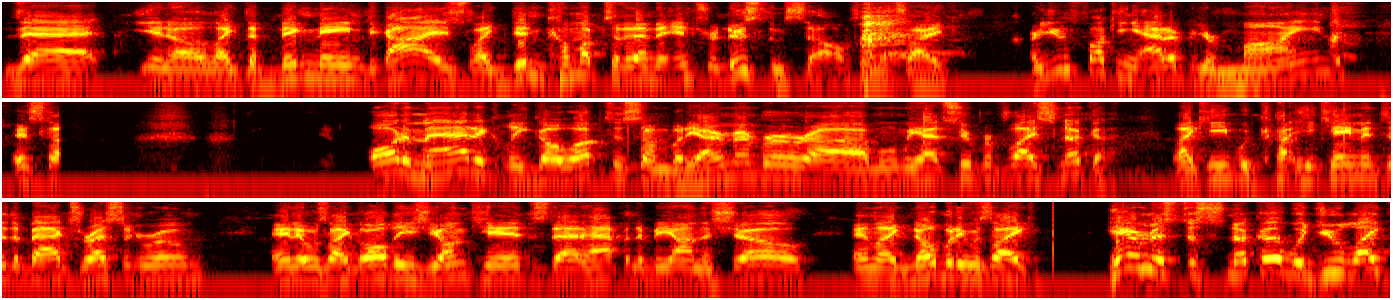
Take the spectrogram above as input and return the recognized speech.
that you know like the big name guys like didn't come up to them to introduce themselves. And it's like are you fucking out of your mind? It's like automatically go up to somebody. I remember uh, when we had Superfly Snuka, like he would he came into the back dressing room, and it was like all these young kids that happened to be on the show, and like nobody was like, "Here, Mister Snuka, would you like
